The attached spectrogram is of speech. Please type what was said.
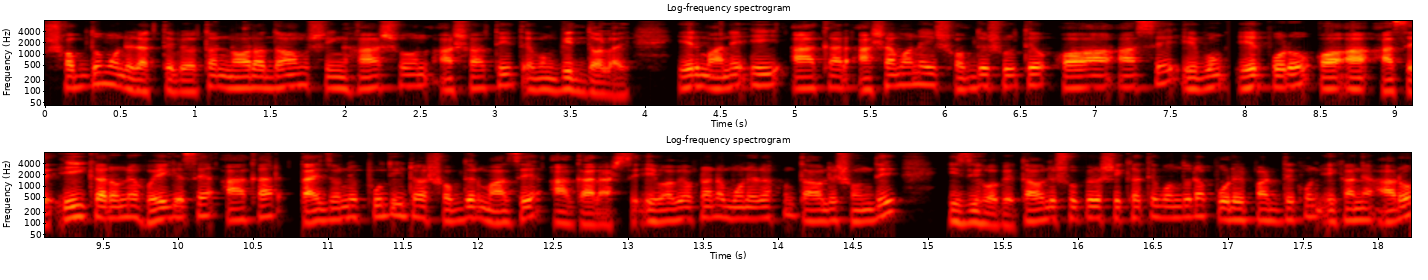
শব্দ মনে রাখতে হবে, অর্থাৎ নরদম সিংহাসন, আশাতীত এবং বিদ্যালয়। এর মানে এই আকার আশা মানে এই শব্দের শুরুতে অ, আ, আছে এবং এরপরও অ, আ, আছে। এই কারণে হয়ে গেছে আকার তাই জন্য প্রতিটা শব্দের মাঝে আকার আসছে। এভাবে আপনারা মনে রাখুন, তাহলে সন্ধি ইজি হবে। তাহলে সুপ্রিয় শিক্ষার্থী বন্ধুরা, পরের পাঠ দেখুন, এখানে আরও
